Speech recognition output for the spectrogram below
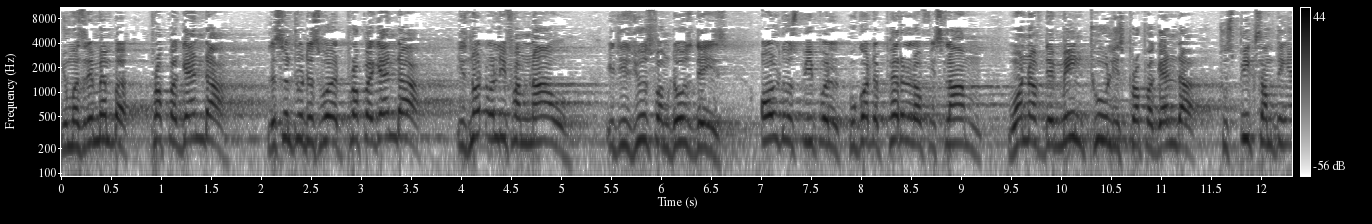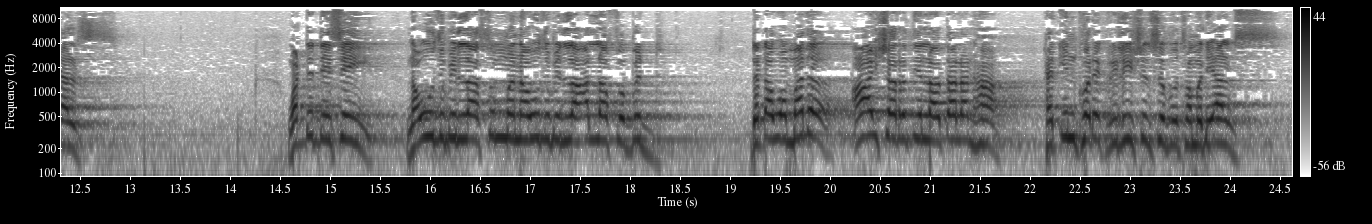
You must remember propaganda. Listen to this word. Propaganda is not only from now. It is used from those days. All those people who got the peril of Islam, one of their main tool is propaganda to speak something else. What did they say? Na'udhu billah, summa na'udhu billah, Allah forbid. That our mother, Aisha radiallahu ta'ala had incorrect relationship with somebody else.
